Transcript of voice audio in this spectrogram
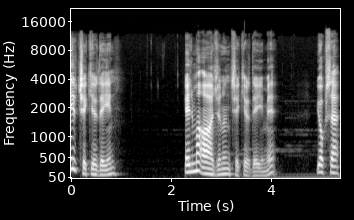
Bir çekirdeğin elma ağacının çekirdeği mi yoksa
